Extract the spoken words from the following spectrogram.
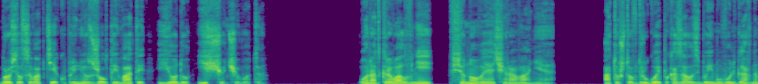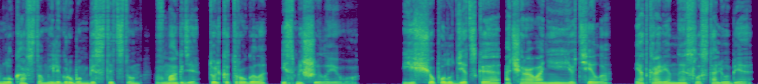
бросился в аптеку, принес желтой ваты, йоду, еще чего-то. Он открывал в ней все новое очарование, а то, что в другой показалось бы ему вульгарным лукавством или грубым бесстыдством, в Магде только трогало и смешило его. Еще полудетское очарование ее тела и откровенное сластолюбие —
